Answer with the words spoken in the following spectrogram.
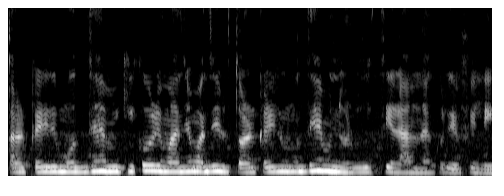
তরকারির মধ্যে আমি কি করি? মাঝে মাঝে তরকারির মধ্যে আমি নুডলস দিয়ে রান্না করে ফেলি।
